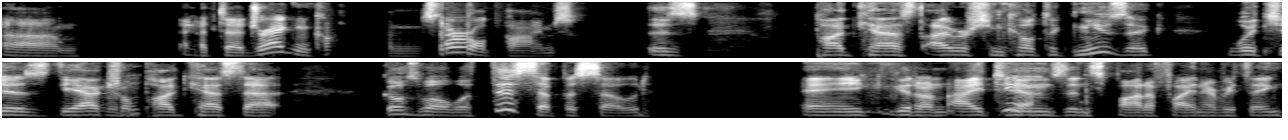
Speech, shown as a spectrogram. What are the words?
um, at uh, Dragon Con several times. His podcast Irish and Celtic music, which is the actual podcast that goes well with this episode, and you can get on iTunes and Spotify and everything.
